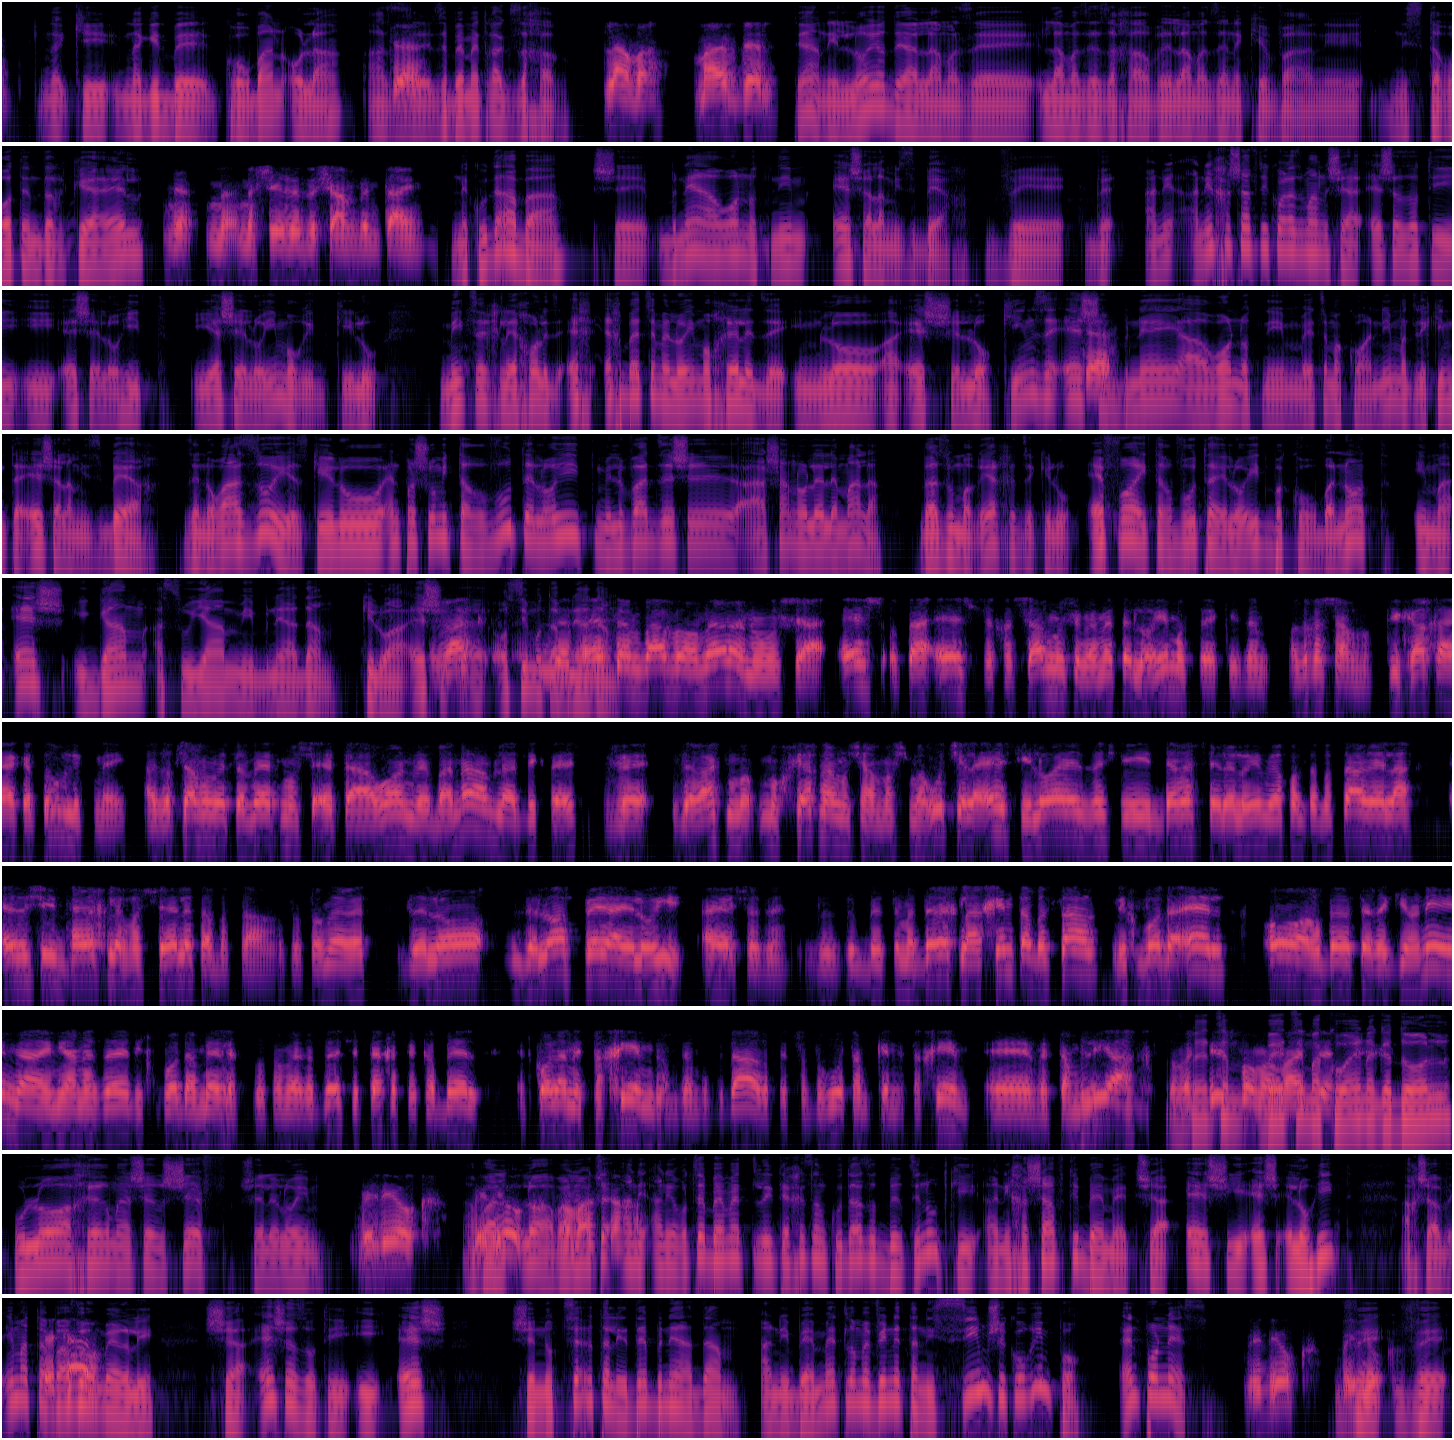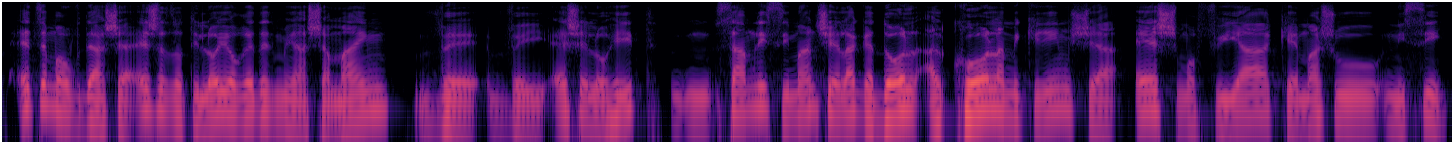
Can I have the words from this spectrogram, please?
כי נגיד בקורבן עולה, אז כן. זה, זה באמת רק זכר. למה? מה ההבדל? תראה, אני לא יודע למה זה, למה זה זכר ולמה זה נקבה. אני... נסתרות הן דרכי האל. נ, נ, נשאיר את זה שם בינתיים. נקודה הבאה, שבני אהרון נותנים אש על המזבח. ו... ואני אני חשבתי כל הזמן שהאש הזאת היא, היא אש אלוהית. היא אש שאלוהים מוריד. כאילו, מי צריך לאכול את זה? איך, איך בעצם אלוהים אוכל את זה אם לא האש שלו? כי אם זה אש כן. שבני אהרון נותנים, בעצם הכוהנים מדליקים את האש על המזבח. זה נורא הזוי, אז כאילו אין פה שום התערבות אלוהית מלבד זה שהעשן עולה למעלה. ואז הוא מריח את זה, כאילו, איפה ההתערבות האלוהית בקורבנות אם האש היא גם עשויה מבני אדם? כאילו, האש, רק- אה, עושים אותה זה בני אדם. בעצם בא ואומר לנו שהאש, אותה אש שחשבנו שבאמת אלוהים עושה, כי זה, מה זה חשבנו? כי ככה היה כתוב לפני, אז עכשיו הוא מצווה את, משה, את אהרון ובניו להדליק את האש, וזה רק מוכיח לנו שהמשמעות של האש היא לא איזושהי דרך של אלוהים לאכול את הבשר, אלא איזושהי דרך לבשל את הבשר. זאת אומרת, זה לא, זה לא הפה האלוהי, האש הזה. זה, זה בעצם הדרך להכין את הבשר לכבוד האל, או הרבה יותר הגיוני מהעניין הזה לכבוד המלך. זאת אומרת, זה שתכף יקבל את כל הנתחים, גם זה מוגדר, תסדרו אותם כנתחים, אה, ותמליח. בעצם, בעצם הכהן הגדול הוא לא אחר מאשר שף של אלוהים. בדיוק, אבל בדיוק, לא, אבל אני רוצה, ככה. אני, אני רוצה באמת להתייחס לנקודה הזאת ברצינות, כי אני חשבתי באמת שהאש היא אש אלוהית. עכשיו, אם אתה כן, בא כן. ואומר לי שהאש הזאת היא, היא אש שנוצרת על ידי בני אדם, אני באמת לא מבין את הניסים שקורים פה. אין פה נס. בדיוק, ו- בדיוק. ועצם העובדה שהאש הזאת לא יורדת מהשמיים ו- והיא אש אלוהית, שם לי סימן שאלה גדול על כל המקרים שהאש מופיעה כמשהו ניסי.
